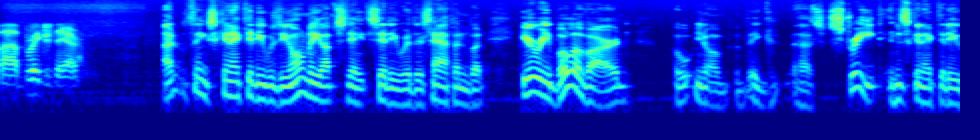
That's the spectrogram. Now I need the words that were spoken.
uh, bridge there. I don't think Schenectady was the only upstate city where this happened, but Erie Boulevard, you know, a big uh, street in Schenectady,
